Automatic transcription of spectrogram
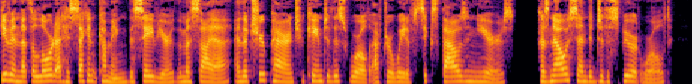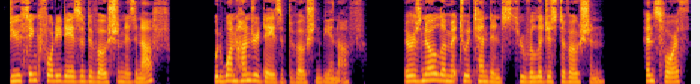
Given that the Lord at his second coming, the Savior, the Messiah, and the true parent who came to this world after a wait of 6,000 years, has now ascended to the spirit world, do you think 40 days of devotion is enough? Would 100 days of devotion be enough? There is no limit to attendance through religious devotion. Henceforth,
